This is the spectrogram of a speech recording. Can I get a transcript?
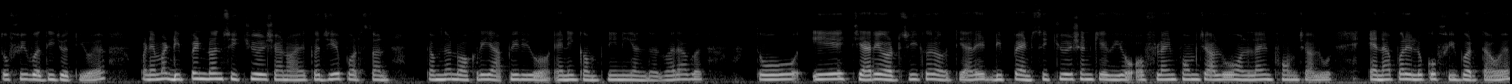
તો ફી વધી જતી હોય. પણ એમાં ડિપેન્ડ ઓન સિચ્યુએશન હોય કે જે પર્સન તમને નોકરી આપી રહ્યો એની કંપનીની અંદર, બરાબર? તો એ જ્યારે અરજી કરો, ત્યારે ડિપેન્ડ સિચ્યુએશન કેવી હોય. ઓફલાઈન ફોર્મ ચાલુ હોય ઓનલાઈન ફોર્મ ચાલુ હોય, એના પર એ લોકો ફી ભરતા હોય.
